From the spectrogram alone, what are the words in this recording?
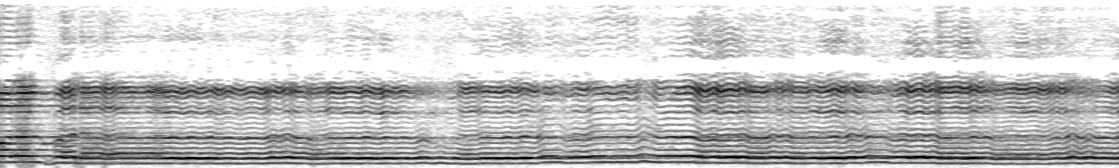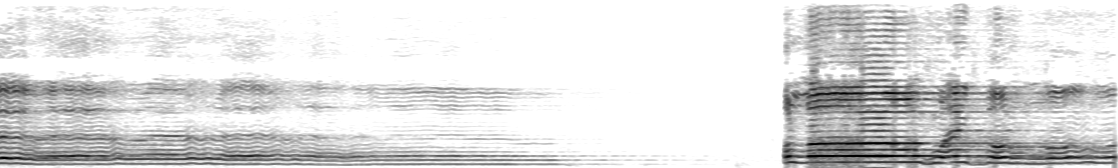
على الفلاح. الله أكبر الله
